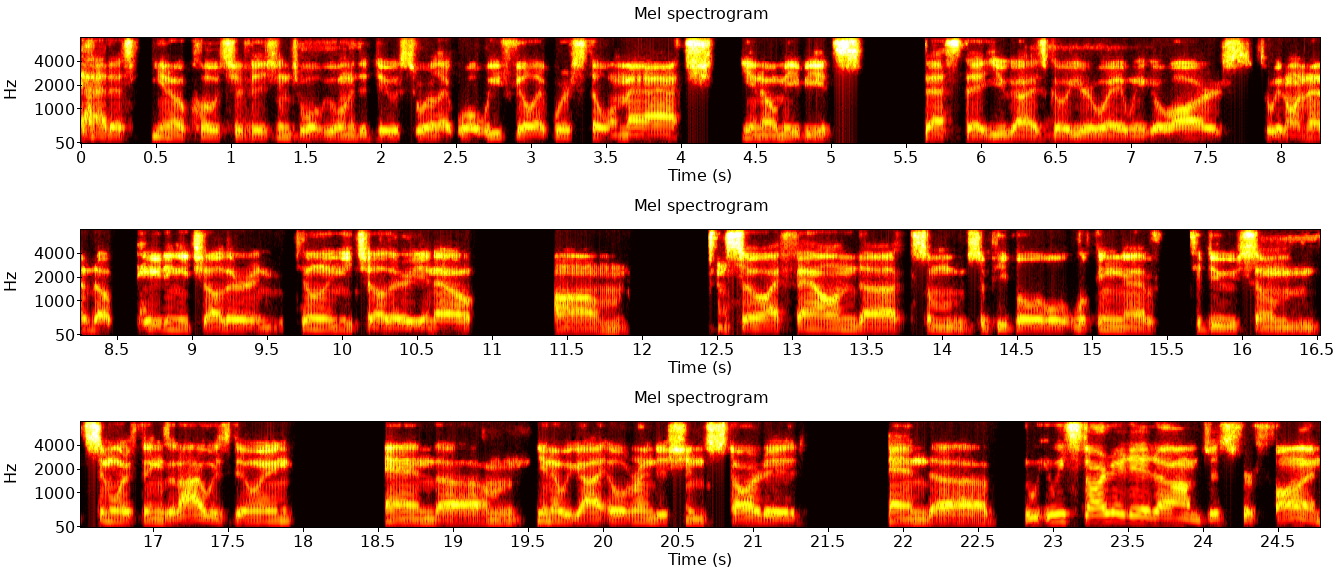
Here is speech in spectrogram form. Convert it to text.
had a you know closer vision to what we wanted to do. So we're like, well, we feel like we're still a match. You know, maybe it's best that you guys go your way and we go ours, so we don't end up hating each other and killing each other. You know. Um, so I found uh, some some people looking to do some similar things that I was doing, and um, you know we got Ill Rendition started and uh, we, we started it um, just for fun,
